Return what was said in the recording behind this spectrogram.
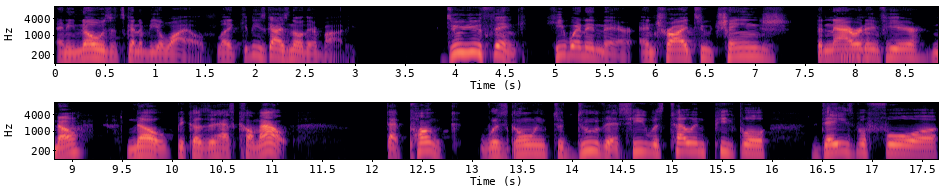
and he knows it's going to be a while. Like these guys know their body. Do you think he went in there and tried to change the narrative here? No. No, because it has come out that Punk was going to do this. He was telling people days before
